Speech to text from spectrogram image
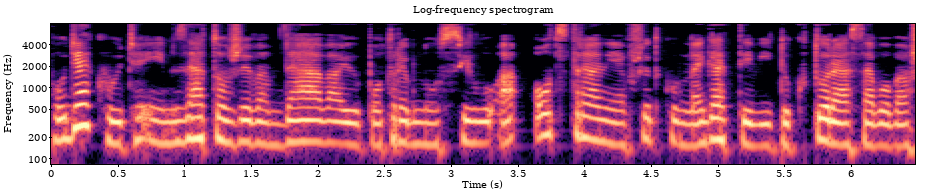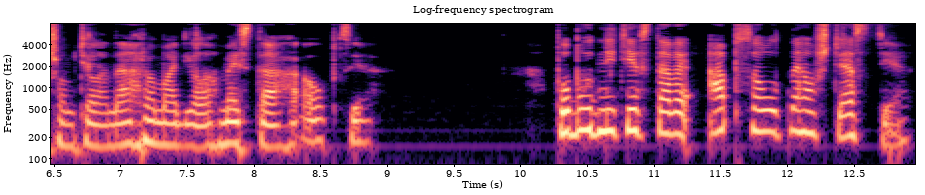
Poďakujte im za to, že vám dávajú potrebnú silu a odstránia všetku negativitu, ktorá sa vo vašom tele nahromadila v mestách a obciach. Pobudnite v stave absolútneho šťastia.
